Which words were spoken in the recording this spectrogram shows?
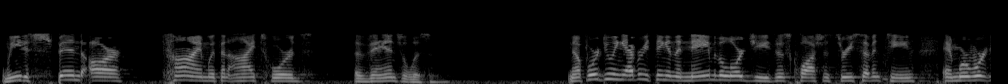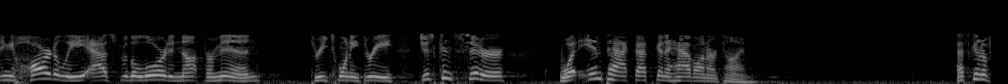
We need to spend our time with an eye towards evangelism. Now, if we're doing everything in the name of the Lord Jesus, Colossians 3:17, and we're working heartily as for the Lord and not for men, 3:23, just consider what impact that's going to have on our time. That's going to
